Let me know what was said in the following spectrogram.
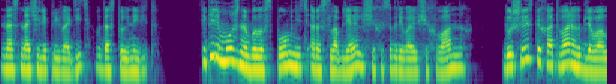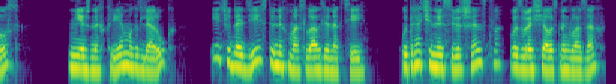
Нас начали приводить в достойный вид. Теперь можно было вспомнить о расслабляющих и согревающих ваннах, душистых отварах для волос, нежных кремах для рук и чудодейственных маслах для ногтей. Утраченное совершенство возвращалось на глазах,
